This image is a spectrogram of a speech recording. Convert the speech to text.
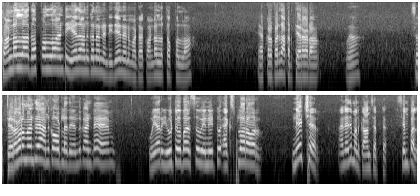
కొండల్లో తొప్పల్లో అంటే ఏదో అనుకున్నానండి ఇదేనమాట కొండల్లో తొప్పల్లో. ఎక్కడ పడితే అక్కడ తిరగడం సో తిరగడం అంటే అనుకోవట్లేదు. ఎందుకంటే we are YouTubers we need to explore our nature అనేది మన concept simple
